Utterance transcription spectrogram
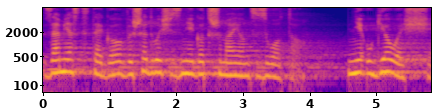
Zamiast tego wyszedłeś z niego trzymając złoto. Nie ugiąłeś się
